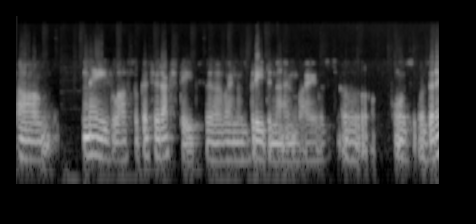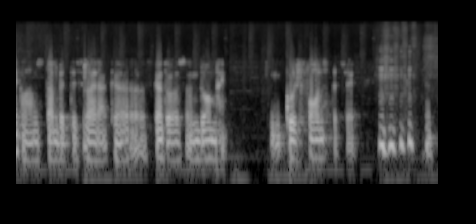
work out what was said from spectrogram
um, neizlasu, kas ir rakstīts uh, vai nu uz brīdinājumu vai uz, uh, uz, uz reklāmas, tā, bet es vairāk uh, skatos un domāju, kurš fons tas ir.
